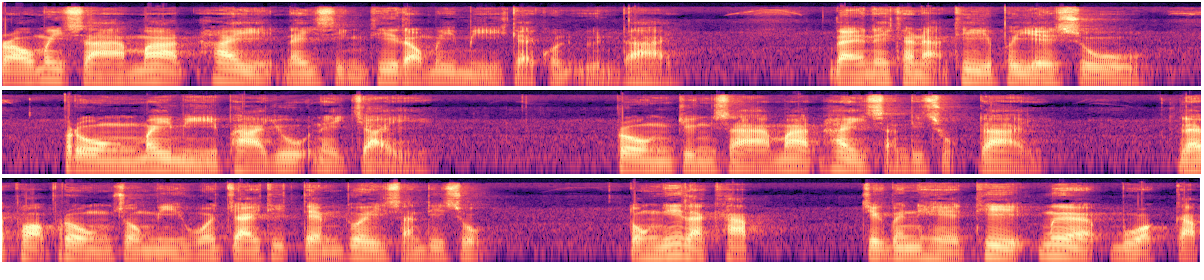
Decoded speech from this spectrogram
เราไม่สามารถให้ในสิ่งที่เราไม่มีแก่คนอื่นได้ แต่ในขณะที่พระเยซู พระองค์ไม่มีพายุในใจ พระองค์จึงสามารถให้สันติสุขได้ และเพราะพระองค์ทรงมีหัวใจที่เต็มด้วยสันติสุข ตรงนี้แหละครับ จึงเป็นเหตุที่เมื่อบวกกับ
